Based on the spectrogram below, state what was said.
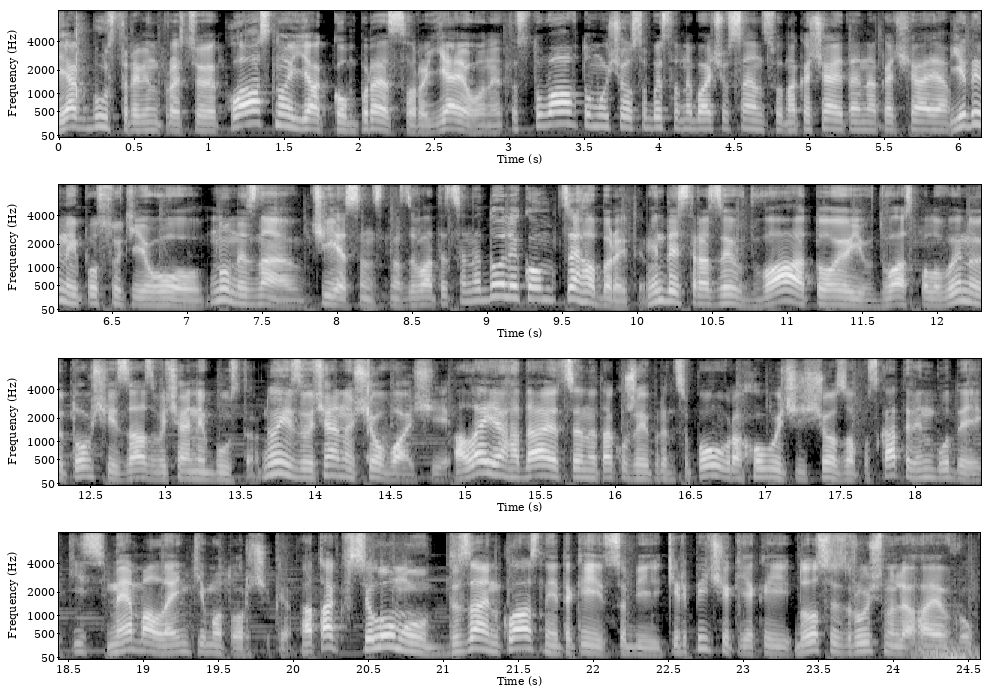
Як бустер він працює класно, як компресор я його не тестував, тому що особисто не бачу сенсу. Накачає та й накачає. Єдиний, по суті, його, ну не знаю, чи є сенс називати це недоліком. Це габарити. Він десь рази в два, а то і в два з половиною товщий за звичайний бустер. Ну і звичайно, що важчі. Але я гадаю, це не так уже і принципово, враховуючи, що запускати він буде якісь немаленькі моторчики. А так, в цілому, дизайн класний, такий собі кірпічик, який досить зручно лягає в руку.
